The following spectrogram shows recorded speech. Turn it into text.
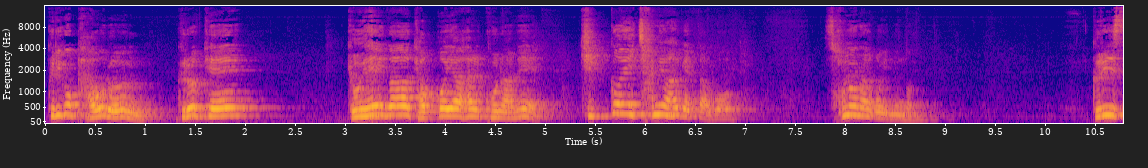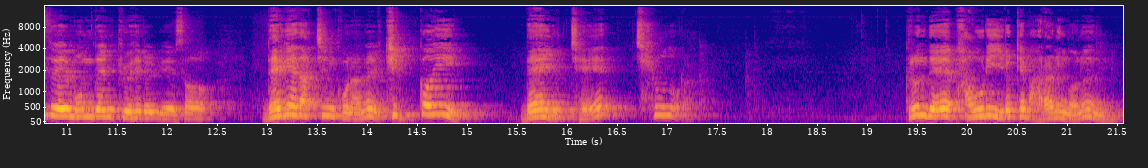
그리고 바울은 그렇게 교회가 겪어야 할 고난에 기꺼이 참여하겠다고 선언하고 있는 겁니다. 그리스도의 몸된 교회를 위해서 내게 닥친 고난을 기꺼이 내 육체에 채우노라. 그런데 바울이 이렇게 말하는 것은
